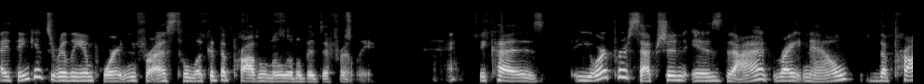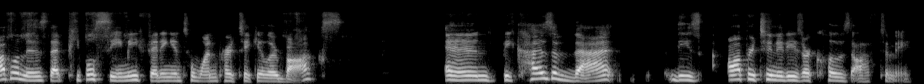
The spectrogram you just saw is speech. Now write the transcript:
I think it's really important for us to look at the problem a little bit differently. Okay. Because your perception is that right now, the problem is that people see me fitting into one particular box. And because of that, these opportunities are closed off to me.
